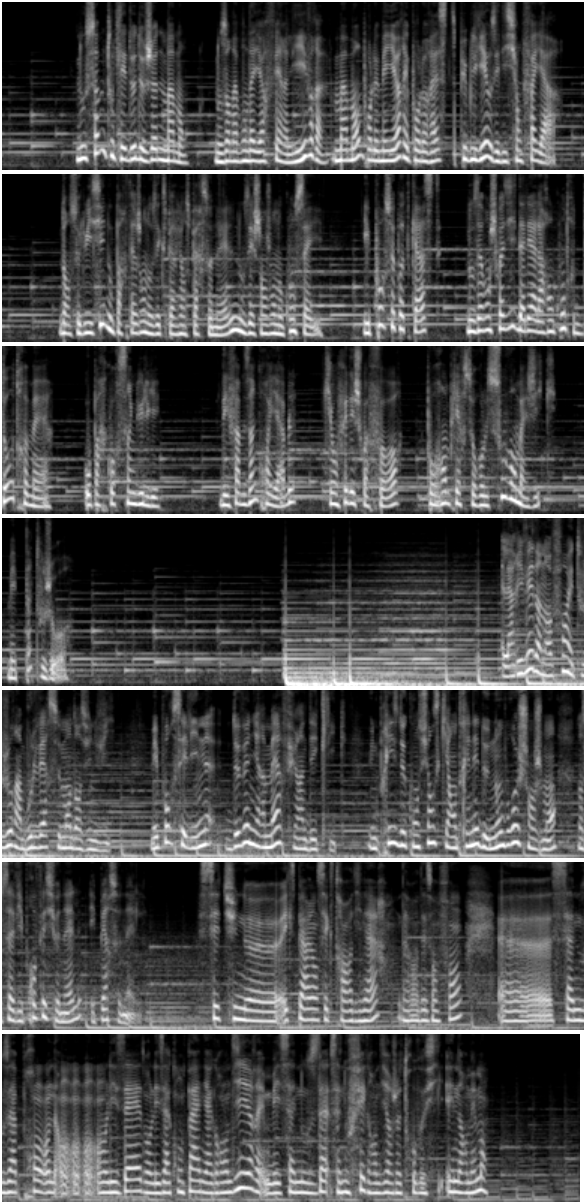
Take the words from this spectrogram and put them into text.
Nous sommes toutes les deux de jeunes mamans. Nous en avons d'ailleurs fait un livre, Maman pour le meilleur et pour le reste, publié aux éditions Fayard. Dans celui-ci, nous partageons nos expériences personnelles, nous échangeons nos conseils. Et pour ce podcast, nous avons choisi d'aller à la rencontre d'autres mères, au parcours singulier. Des femmes incroyables qui ont fait des choix forts pour remplir ce rôle souvent magique, mais pas toujours. L'arrivée d'un enfant est toujours un bouleversement dans une vie. Mais pour Céline, devenir mère fut un déclic, une prise de conscience qui a entraîné de nombreux changements dans sa vie professionnelle et personnelle. C'est une euh, expérience extraordinaire d'avoir des enfants. Euh, ça nous apprend, on, les aide, on les accompagne à grandir, mais ça nous, ça nous fait grandir, je trouve aussi, énormément.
